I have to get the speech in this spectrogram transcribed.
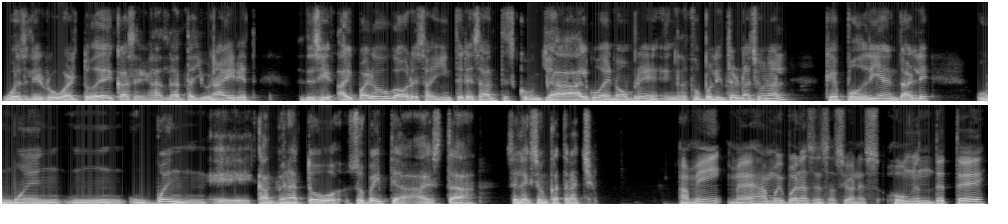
Wesley Roberto Decas en Atlanta United. Es decir, hay varios jugadores ahí interesantes con ya algo de nombre en el fútbol internacional que podrían darle un buen, un, buen eh, campeonato sub-20 a, esta selección catracha. A mí me deja muy buenas sensaciones. Un DT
